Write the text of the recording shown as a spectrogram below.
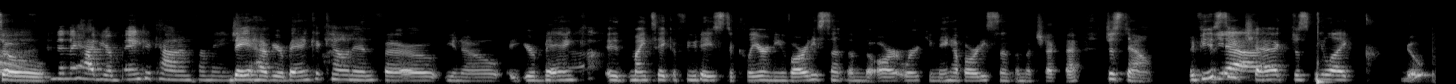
so and then they have your bank account information they have your bank account info you know your bank yeah. it might take a few days to clear and you've already sent them the artwork you may have already sent them a check back just down if you yeah. see check, just be like, nope.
